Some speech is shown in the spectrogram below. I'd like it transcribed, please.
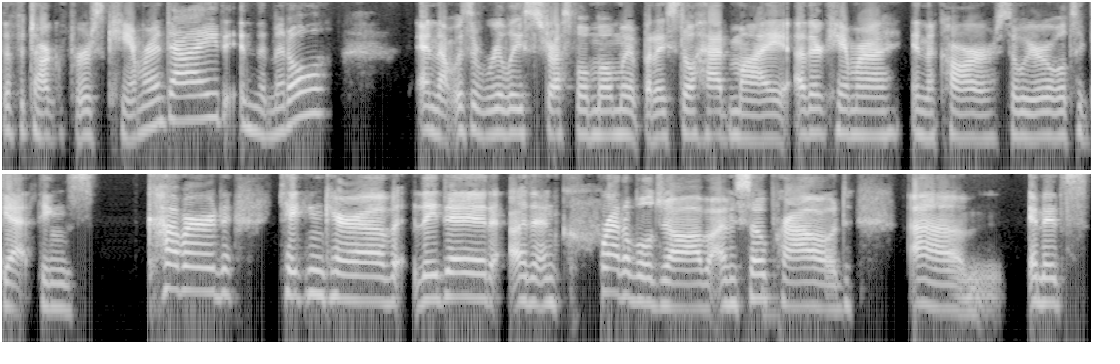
the photographer's camera died in the middle. And that was a really stressful moment, but I still had my other camera in the car. So we were able to get things covered, taken care of. They did an incredible job. I'm so proud. Um, and it's,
